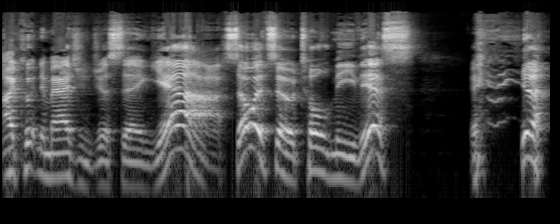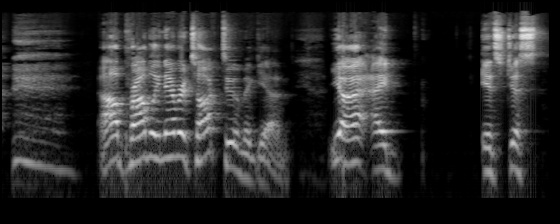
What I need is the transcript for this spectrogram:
I couldn't imagine just saying, "Yeah, so and so told me this." yeah, I'll probably never talk to him again. Yeah, I, I. It's just,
